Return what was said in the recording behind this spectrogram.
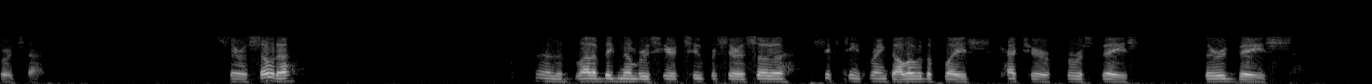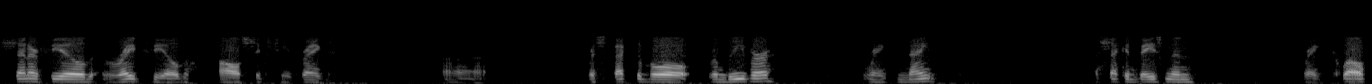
shortstop. Sarasota, uh, a lot of big numbers here too for Sarasota. 16th ranked all over the place. Catcher, first base, third base, center field, right field, all 16th ranked. Uh, respectable reliever, ranked ninth. A second baseman, ranked 12th.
